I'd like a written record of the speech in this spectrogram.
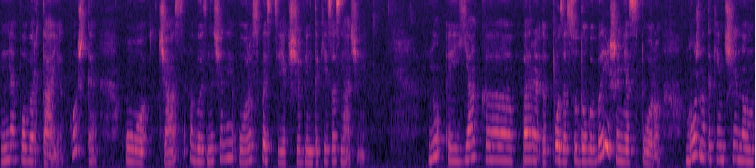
не повертає кошти у час, визначений у розписці, якщо він такий зазначений? Ну, як е, позасудове вирішення спору можна таким чином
